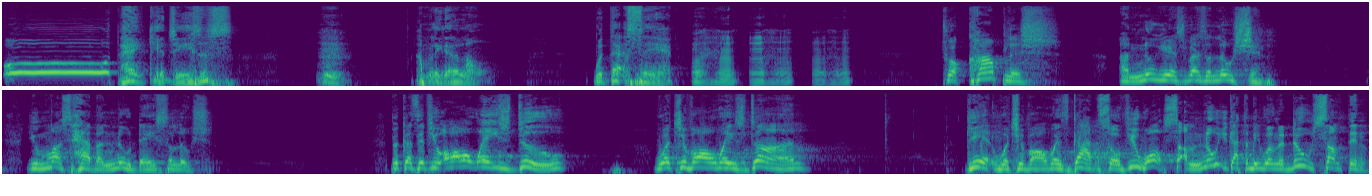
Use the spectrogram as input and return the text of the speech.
Oh, thank you, Jesus. Hmm. I'm to leave that alone. With that said, mm-hmm, mm-hmm, mm-hmm, to accomplish a New Year's resolution, you must have a new day solution. Because if you always do what you've always done, get what you've always gotten. So if you want something new, you got to be willing to do something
